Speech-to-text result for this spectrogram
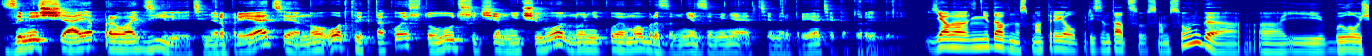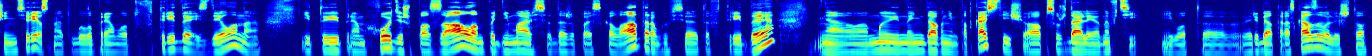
замещая, проводили эти мероприятия, но отклик такой, что лучше, чем ничего, но никоим образом не заменяет те мероприятия, которые были. Я недавно смотрел презентацию Samsung, э, и было очень интересно. Это было прям вот в 3D сделано, и ты прям ходишь по залам, поднимаешься даже по эскалаторам, и все это в 3D. Э, мы на недавнем подкасте еще обсуждали NFT. И вот э, ребята рассказывали, что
